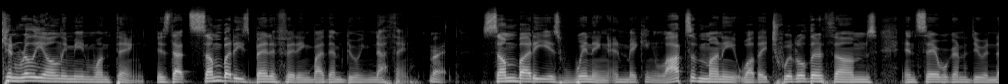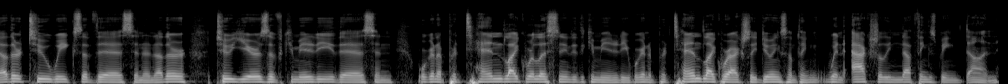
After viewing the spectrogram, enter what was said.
can really only mean one thing: is that somebody's benefiting by them doing nothing. Right. Somebody is winning and making lots of money while they twiddle their thumbs and say, We're going to do another two weeks of this and another two years of community this, and we're going to pretend like we're listening to the community. We're going to pretend like we're actually doing something when actually nothing's being done.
